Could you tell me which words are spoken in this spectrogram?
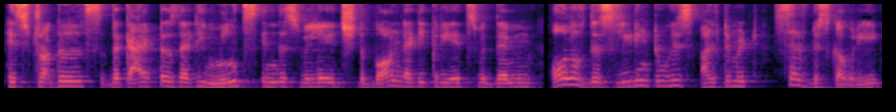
his struggles, the characters that he meets in this village, the bond that he creates with them, all of this leading to his ultimate self discovery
